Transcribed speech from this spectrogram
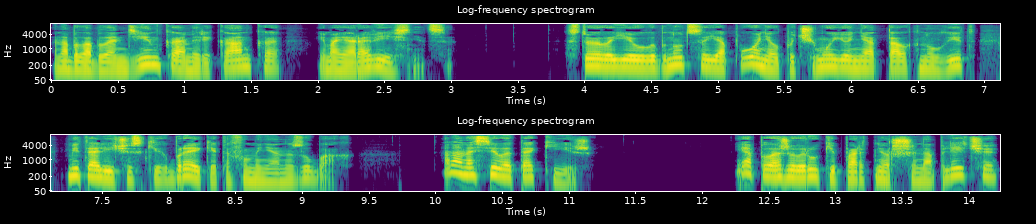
Она была блондинка, американка и моя ровесница. Стоило ей улыбнуться, я понял, почему ее не оттолкнул вид металлических брекетов у меня на зубах. Она носила такие же. Я положил руки партнерши на плечи,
